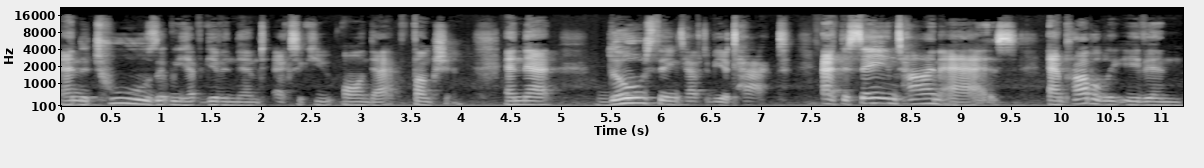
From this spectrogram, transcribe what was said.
and the tools that we have given them to execute on that function. And that those things have to be attacked at the same time as, and probably even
